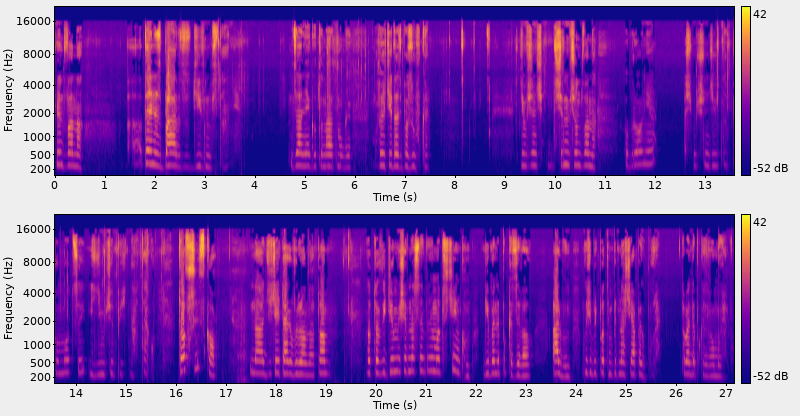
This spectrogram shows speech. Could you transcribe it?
72 na... Ten jest w bardzo dziwnym stanie. Za niego to nawet mogę... Możecie dać bazówkę. 90, 72 na obronie, 89 na pomocy i 95 na ataku. To wszystko. Na dzisiaj tak wygląda to. No to widzimy się w następnym odcinku, gdzie będę pokazywał album. Musi być po tym 15 łapek w górę. To będę pokazywał mój album.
